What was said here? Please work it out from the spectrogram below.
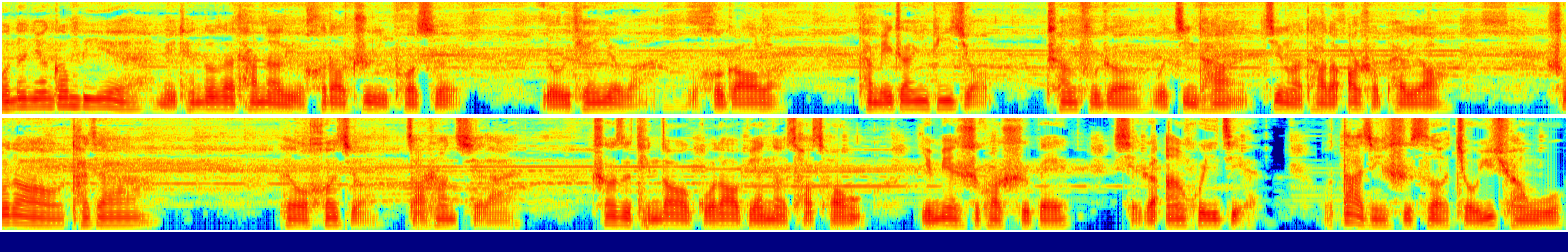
我那年刚毕业，每天都在他那里喝到支离破碎。有一天夜晚，我喝高了，他没沾一滴酒，搀扶着我进他进了他的二手派利奥。说到他家陪我喝酒，早上起来，车子停到国道边的草丛，迎面是块石碑，写着“安徽姐”。我大惊失色，酒意全无，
